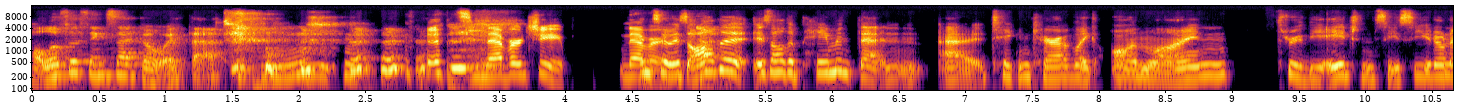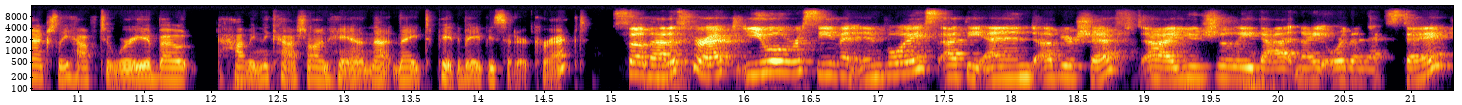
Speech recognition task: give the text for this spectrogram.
all of the things that go with that. it's never cheap. Never. And so is all the is all the payment then uh, taken care of like online through the agency so you don't actually have to worry about having the cash on hand that night to pay the babysitter correct? So that is correct. You will receive an invoice at the end of your shift uh, usually that night or the next day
